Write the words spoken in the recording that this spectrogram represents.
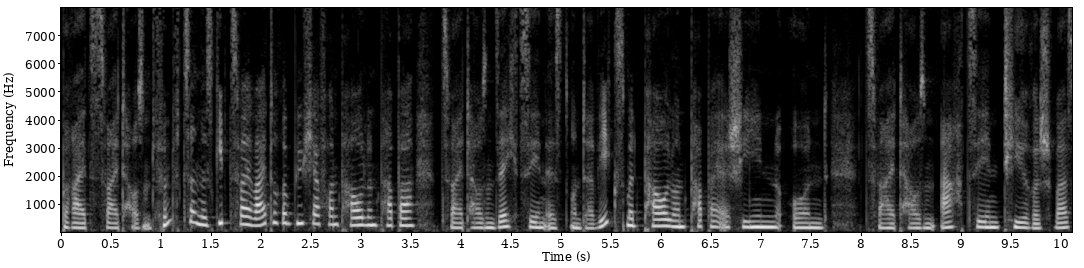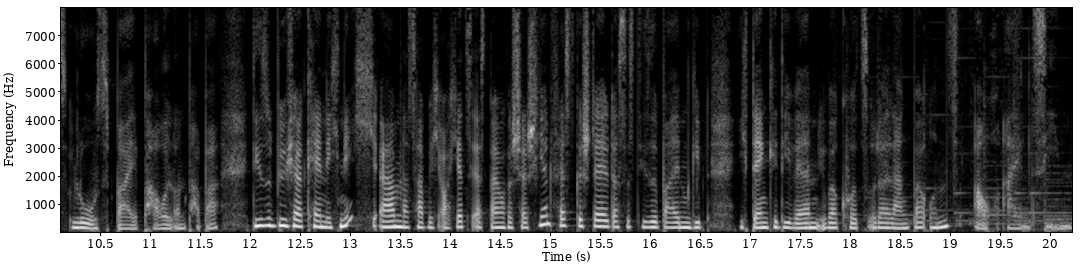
bereits 2015. Es gibt zwei weitere Bücher von Paul und Papa. 2016 ist Unterwegs mit Paul und Papa erschienen und 2018 Tierisch was los bei Paul und Papa. Diese Bücher kenne ich nicht. Ähm, das habe ich auch jetzt erst beim Recherchieren festgestellt, dass es diese beiden gibt. Ich denke, die werden über kurz oder lang bei uns auch einziehen.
